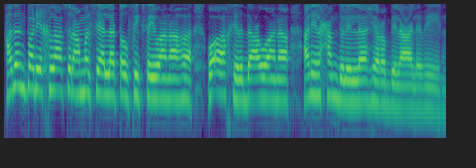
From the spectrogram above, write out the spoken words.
அதன்படி இஹ்லாசுர் அமல் செய்ய அல்லாஹ் தௌஃபீக் செய்வானாக. வாஹிர் ஆஹிர் தாவானா அனில் அஹமதுல்லாஹி ரபில் ஆலமீன்.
